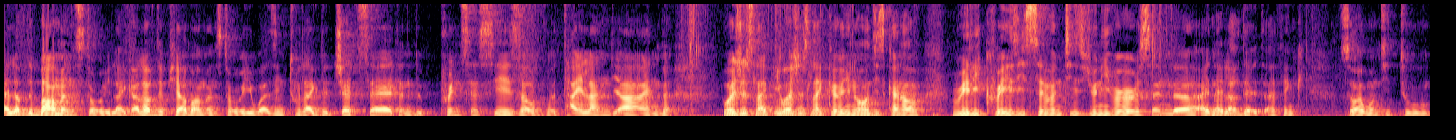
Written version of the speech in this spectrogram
I love the Balmain story. Like I love the Pierre Balmain story. He was into like the jet set and the princesses of uh, Thailandia, and uh, it was just like it was just like uh, you know this kind of really crazy 70s universe, and uh, and I loved it. I think so. I wanted to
